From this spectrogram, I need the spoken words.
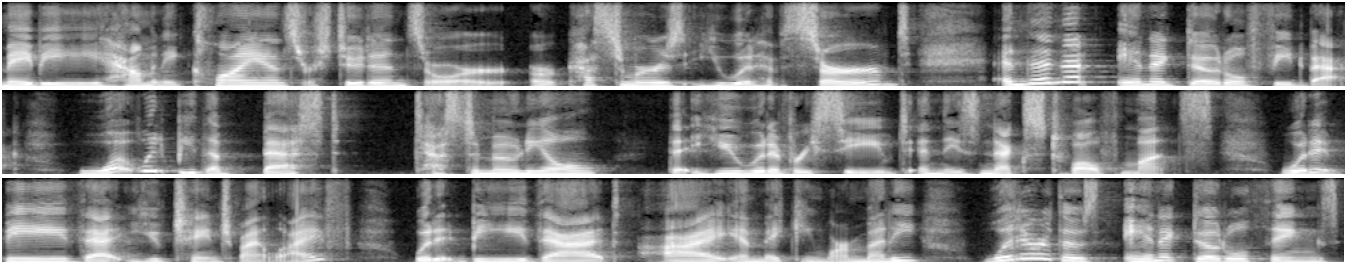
maybe how many clients or students or, or customers you would have served. And then that anecdotal feedback. What would be the best testimonial that you would have received in these next 12 months? Would it be that you've changed my life? Would it be that I am making more money? What are those anecdotal things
